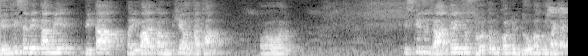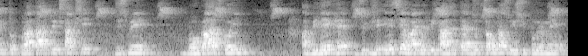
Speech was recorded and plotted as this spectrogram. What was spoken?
वैदिक सभ्यता में पिता परिवार का मुखिया होता था, और इसकी जो जानकारी, जो स्रोत है, उनको हमने दो भागों में बांटा। एक तो पुरातात्विक साक्ष्य, जिसमें बोगाज कोई अभिलेख है, जो एशिया माइनर भी कहा जाता है, जो चौदह सौ ईस्वी पूर्व में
